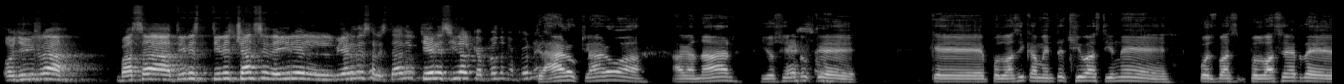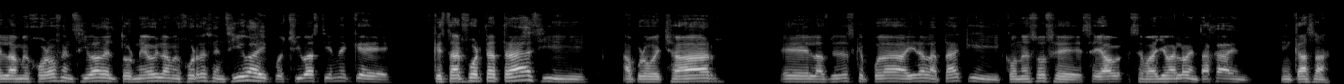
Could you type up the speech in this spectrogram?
Oye, Isra, ¿vas a, tienes, ¿tienes chance de ir el viernes al estadio? ¿Quieres ir al campeón de campeones? Claro, claro, a, ganar. Yo siento que, que, pues básicamente Chivas tiene, pues va, pues va a ser de la mejor ofensiva del torneo y la mejor defensiva y pues Chivas tiene que, que estar fuerte atrás y, aprovechar eh, las veces que pueda ir al ataque y con eso se, se, va a llevar la ventaja en, en casa.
